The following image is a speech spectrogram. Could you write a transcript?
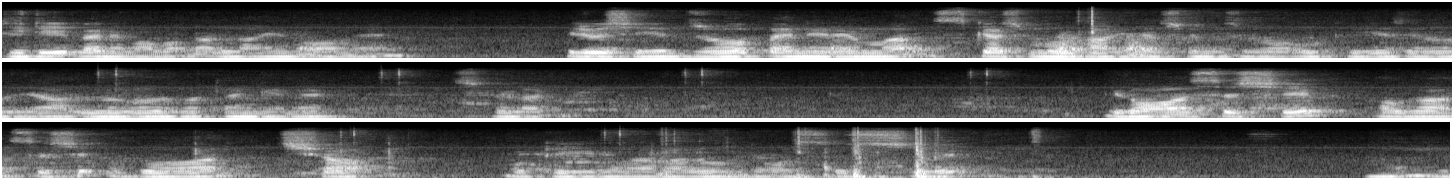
detail panel မှာပေါ့နော် line သွားမယ်ပြီးလို့ရှိရင် draw panel ထဲမှာ sketch mode အားတွေနဲ့ဆွဲမယ်ဆိုတော့ okay ဆရာတို့တွေကလောလောဆယ် rectangle နဲ့ဆွဲလိုက် ဒီကောင်က18အောက်က18အပေါ်က6 okay ဒီမှာဘာလို့လဲ18နော်ဒီ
